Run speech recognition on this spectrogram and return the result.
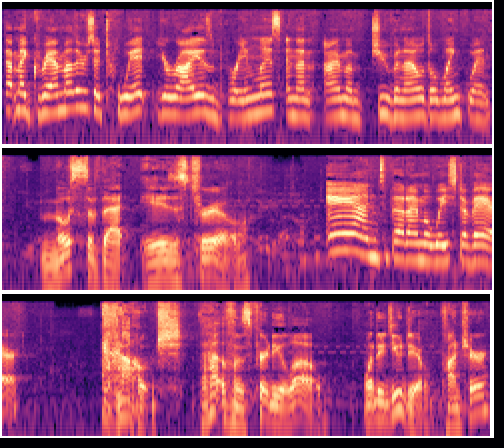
That my grandmother's a twit, Uriah's brainless, and that I'm a juvenile delinquent. Most of that is true. And that I'm a waste of air. Ouch, that was pretty low. What did you do? Punch her?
